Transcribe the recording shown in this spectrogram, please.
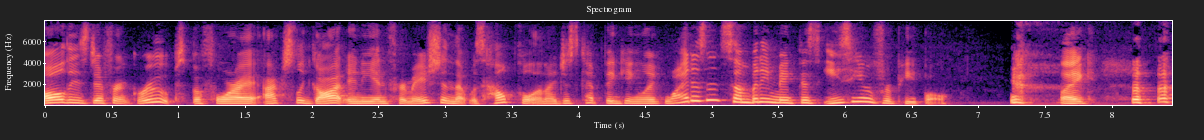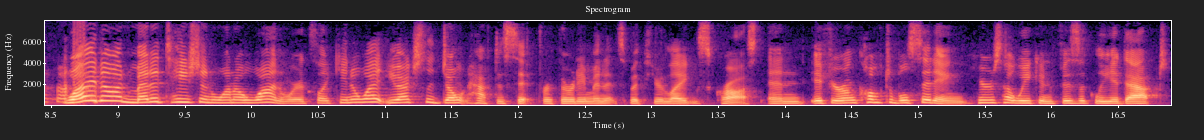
all these different groups before I actually got any information that was helpful, and I just kept thinking like, why doesn't somebody make this easier for people? like why not meditation 101 where it's like you know what you actually don't have to sit for 30 minutes with your legs crossed and if you're uncomfortable sitting here's how we can physically adapt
